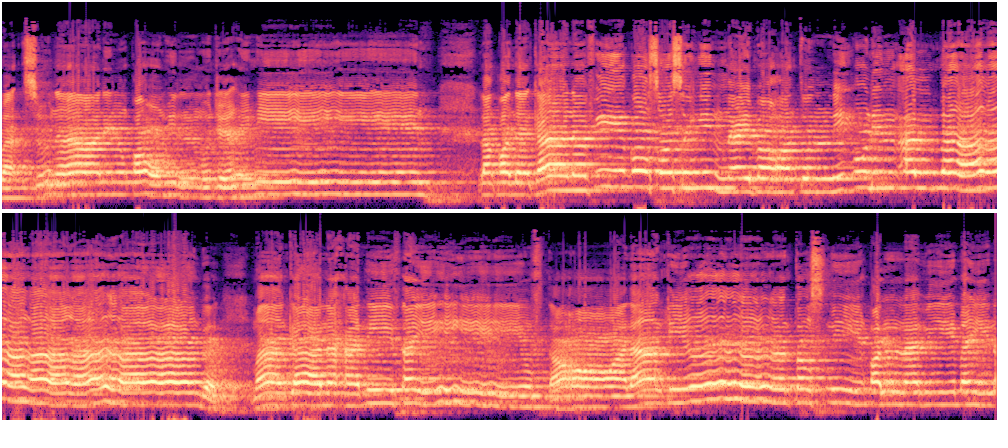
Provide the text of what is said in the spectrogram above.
بأسنا عن القوم المجرمين. لقد كان في قصصهم عبرة لأولي الألباب. ما كان حديثا يفترى ولكن تصديق الذي بين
